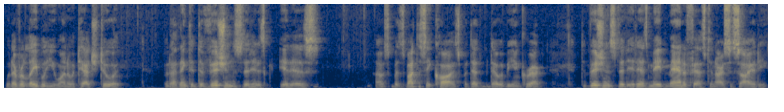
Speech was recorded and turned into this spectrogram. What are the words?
whatever label you want to attach to it. But I think the divisions that it has I was, was about to say cause, but that, that would be incorrect. Divisions that it has made manifest in our society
